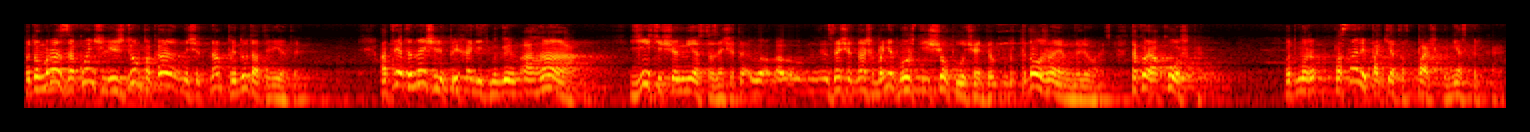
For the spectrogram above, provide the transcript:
потом раз, закончили и ждем, пока значит, нам придут ответы. Ответы начали приходить, мы говорим, ага, есть еще место, значит, э, э, значит наш абонент может еще получать, продолжаем наливать. Такое окошко. Вот мы послали пакетов пачку, несколько,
